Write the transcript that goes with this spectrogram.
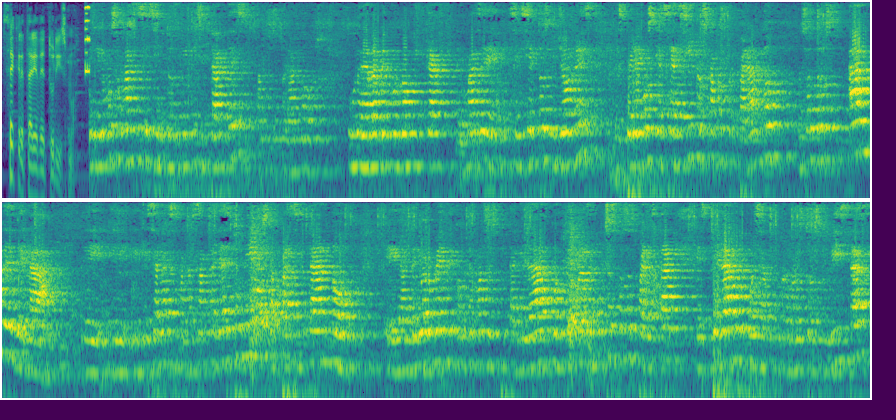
secretaria de Turismo. Tenemos a más de 600 mil visitantes, estamos esperando una derrama económica de más de 600 millones. Esperemos que sea así, nos estamos preparando. Nosotros antes de la que sea la Semana Santa ya estuvimos capacitando eh, anteriormente con temas de hospitalidad, con temas de muchas cosas para estar esperando pues a, nuestros turistas.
